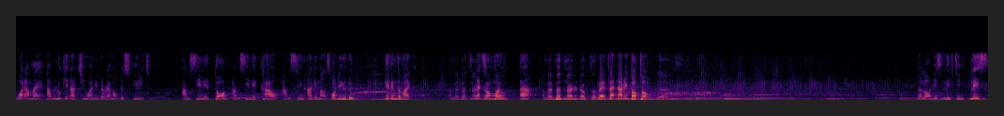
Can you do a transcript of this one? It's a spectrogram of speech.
what am i i'm looking at you and in the realm of the spirit i'm seeing a dog i'm seeing a cow i'm seeing animals what do you do give him the mic I'm a veterinary let doctor. someone huh? I'm a veterinary doctor. you're a veterinary doctor Yes. the lord is lifting please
